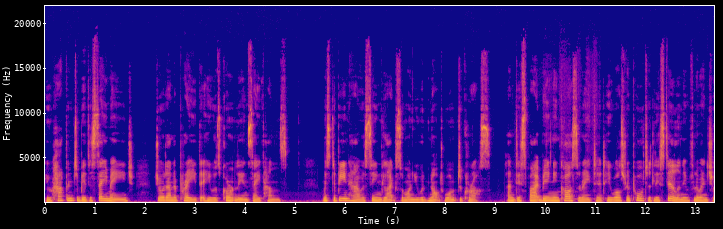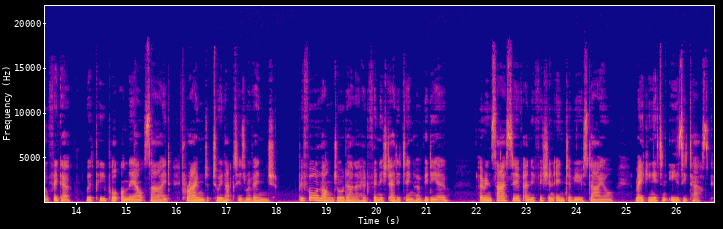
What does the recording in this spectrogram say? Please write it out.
who happened to be the same age, Jordana prayed that he was currently in safe hands. Mr. Beenhauer seemed like someone you would not want to cross and despite being incarcerated, he was reportedly still an influential figure, with people on the outside primed to enact his revenge. Before long, Jordana had finished editing her video, her incisive and efficient interview style making it an easy task.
